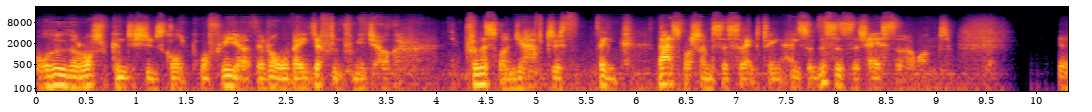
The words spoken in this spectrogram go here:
although there are lots of conditions called porphyria, they're all very different from each other. For this one, you have to think that's what I'm suspecting, and so this is the test that I want. Yeah,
